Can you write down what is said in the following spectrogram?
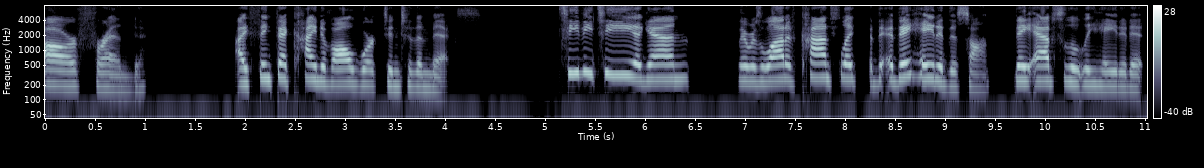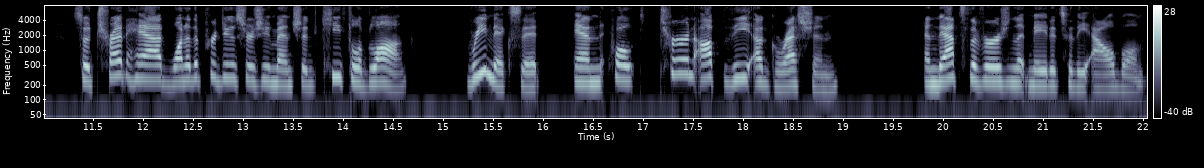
our friend. I think that kind of all worked into the mix. TVT, again, there was a lot of conflict. They hated this song. They absolutely hated it. So Trent had one of the producers you mentioned, Keith LeBlanc, remix it and, quote, turn up the aggression. And that's the version that made it to the album.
